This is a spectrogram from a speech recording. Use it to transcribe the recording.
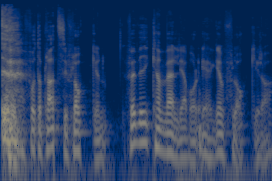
få ta plats i flocken. För vi kan välja vår egen flock idag.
